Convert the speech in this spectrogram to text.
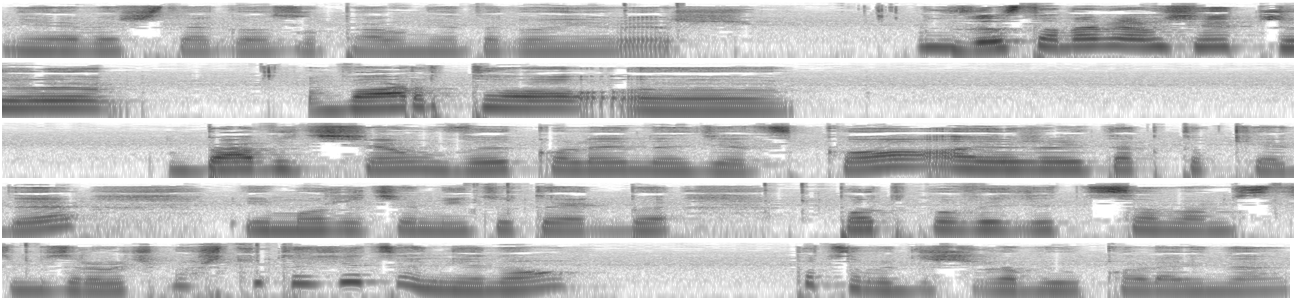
Nie wiesz tego, zupełnie tego nie wiesz. Zastanawiam się, czy warto e, bawić się w kolejne dziecko, a jeżeli tak, to kiedy? I możecie mi tutaj jakby podpowiedzieć, co mam z tym zrobić. Masz tutaj jedzenie, no. Po co będziesz robił kolejne?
